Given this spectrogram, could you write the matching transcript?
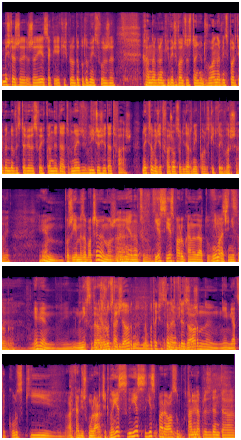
Myślę, że, że jest jak, jakieś prawdopodobieństwo, że Hanna Gronkiewicz-Waltz zostanie odwołana, więc partie będą wystawiały swoich kandydatów. No i liczy się ta twarz. No i kto będzie twarzą Solidarnej Polski tutaj w Warszawie? Nie wiem, pożyjemy, zobaczymy może. No nie, no to Jest, jest paru kandydatów. Nie macie nikogo. E, Nie wiem, no nie chcę teraz Ludwik rzucać. Dorn? No bo tak się zastanawiam. Ludwik Dorn, nie wiem, Jacek Kurski, Arkadiusz Mularczyk. No jest, jest, jest parę osób, które... Pan na prezydenta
